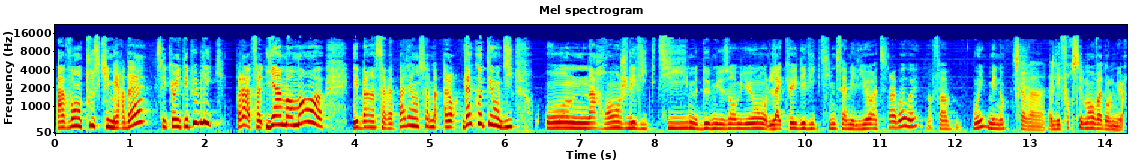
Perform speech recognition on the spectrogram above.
Avant tout ce qui merdait, sécurité publique. Voilà. Il y a un moment, euh, eh ben, ça va pas aller ensemble. Alors, d'un côté, on dit, on arrange les victimes de mieux en mieux, l'accueil des victimes s'améliore, etc. Ouais, ouais. Enfin, oui, mais non. Ça va. Elle est forcément, on va dans le mur.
